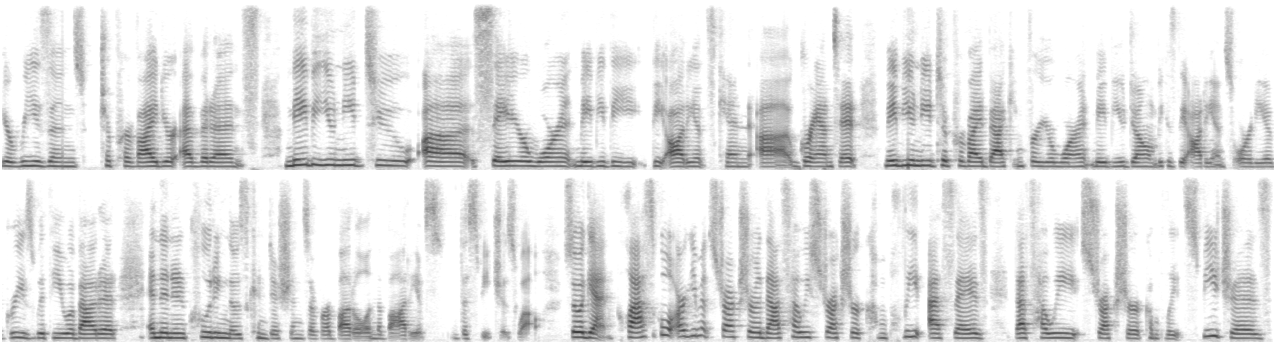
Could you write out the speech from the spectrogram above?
your reasons, to provide your evidence. Maybe you need to uh, say your warrant. Maybe the the audience can uh, grant it. Maybe you need to provide backing for your warrant. Maybe you don't because the audience already agrees with you about it. And then including those conditions of rebuttal in the body of the speech as well. So again, classical argument structure. That's how we structure complete essays. That's how we structure complete speeches.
